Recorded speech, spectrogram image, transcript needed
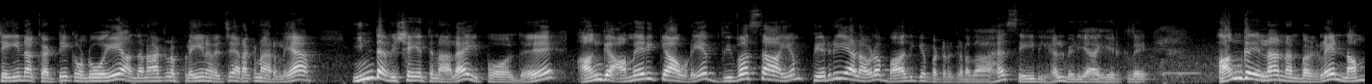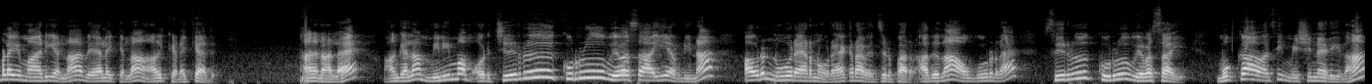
செயினை கட்டி கொண்டு போய் அந்த நாட்டில் பிளெயினை வச்சு இறக்குனார் இல்லையா? இந்த விஷயத்தினால இப்போது அங்கு அமெரிக்காவுடைய விவசாயம் பெரிய அளவில் பாதிக்கப்பட்டிருக்கிறதாக செய்திகள் வெளியாகி இருக்குது. அங்கே எல்லாம் நண்பர்களே நம்மளை மாதிரி எல்லாம் வேலைக்கெல்லாம் ஆள் கிடைக்காது. அதனால் அங்கெல்லாம் மினிமம் ஒரு சிறு குறு விவசாயி அப்படின்னா அவர் நூறு இரநூறு ஏக்கரா வச்சுருப்பார். அதுதான் அவங்க ஊரில் சிறு குறு விவசாயி. முக்காவாசி மிஷினரி தான்.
